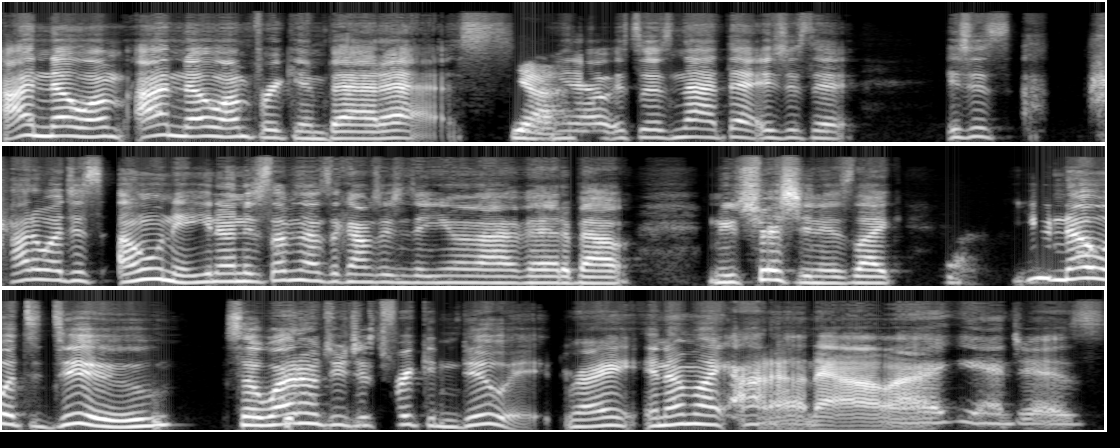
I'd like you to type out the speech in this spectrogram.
I know I'm I know I'm freaking badass. Yeah. You know, it's, it's not that. It's just that it's just how do I just own it? You know, and sometimes the conversations that you and I have had about nutrition is like, you know what to do. So why don't you just freaking do it? Right. And I'm like, I don't know. I can't just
